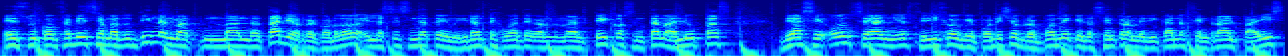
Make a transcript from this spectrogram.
En su conferencia matutina, el ma- mandatario recordó el asesinato de inmigrantes guatemaltecos en Tamalupas de hace 11 años y dijo que por ello propone que los centroamericanos que entraran al país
